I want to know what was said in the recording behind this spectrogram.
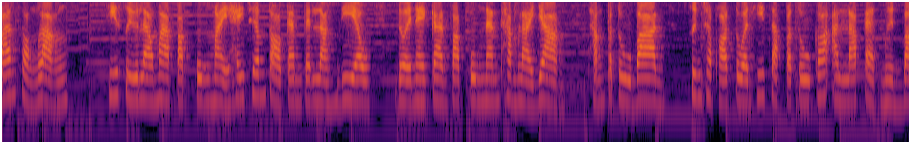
บ้านสองหลัง ที่ซื้อแล้วมาปรับปรุงใหม่ให้เชื่อมต่อกันเป็นหลังเดียว โดยในการปรับปรุงนั้นทำหลายอย่าง ทั้งประตูบ้าน ซึ่งเฉพาะตัวที่จับประตูก็อันละ 80,000 บ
